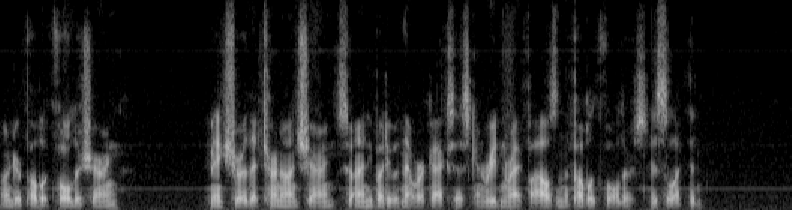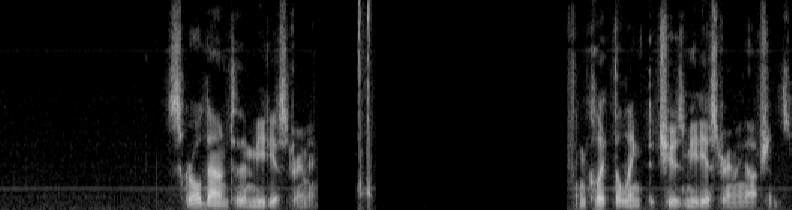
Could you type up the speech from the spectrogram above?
Under Public Folder Sharing, Make sure that Turn on Sharing so anybody with network access can read and write files in the public folders is selected. Scroll down to the Media Streaming and click the link to choose Media Streaming options.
